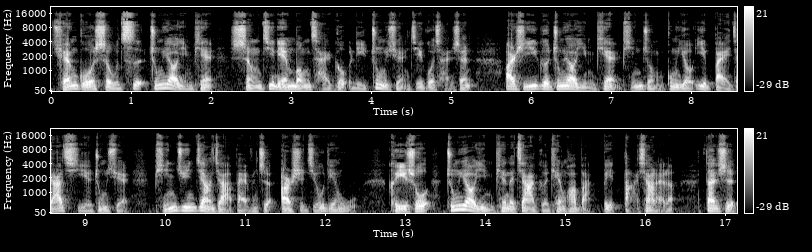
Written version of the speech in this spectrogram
全国首次中药饮片省级联盟采购拟中选结果产生。二十一个中药饮片品种，共有一百家企业中选，平均降价百分之二十九点五。可以说，中药饮片的价格天花板被打下来了。但是，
